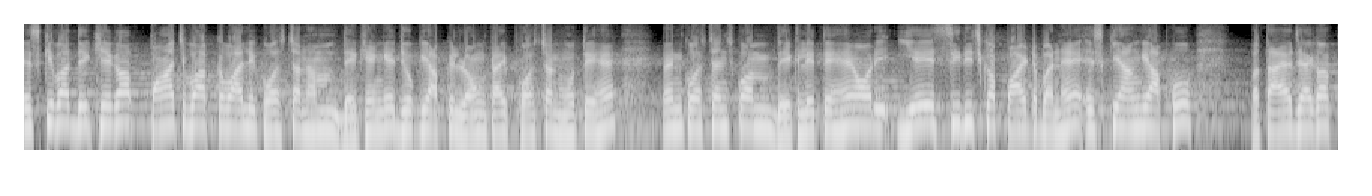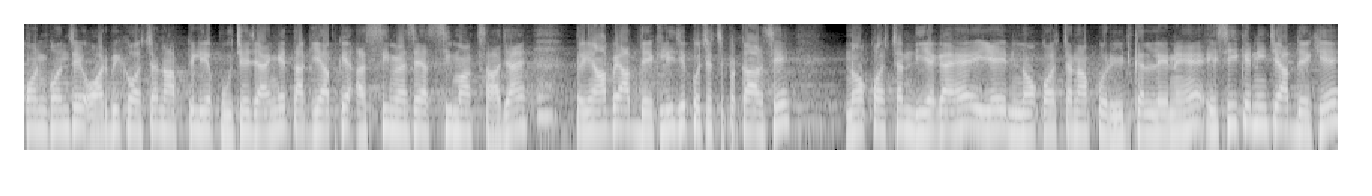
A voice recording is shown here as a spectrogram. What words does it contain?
इसके बाद देखिएगा, पाँच वाक्य वाले क्वेश्चन हम देखेंगे, जो कि आपके लॉन्ग टाइप क्वेश्चन होते हैं। तो इन क्वेश्चन को हम देख लेते हैं और ये सीरीज़ का पार्ट वन है इसके आगे आपको बताया जाएगा कौन कौन से और भी क्वेश्चन आपके लिए पूछे जाएँगे, ताकि आपके 80 में से 80 मार्क्स आ जाएँ। तो यहाँ पे आप देख लीजिए, कुछ इस प्रकार से नौ क्वेश्चन दिए गए हैं, ये नौ क्वेश्चन आपको रीड कर लेने हैं। इसी के नीचे आप देखिए,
